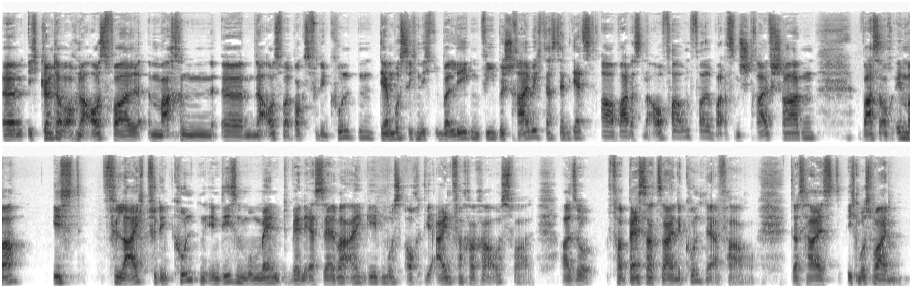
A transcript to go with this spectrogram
Ähm, ich könnte aber auch eine Auswahl machen, äh, eine Auswahlbox für den Kunden. Der muss sich nicht überlegen, wie beschreibe ich das denn jetzt? Ah, war das ein Auffahrunfall? War das ein Streifschaden? Was auch immer, ist vielleicht für den Kunden in diesem Moment, wenn er es selber eingeben muss, auch die einfachere Auswahl. Also verbessert seine Kundenerfahrung. Das heißt, ich muss mein,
